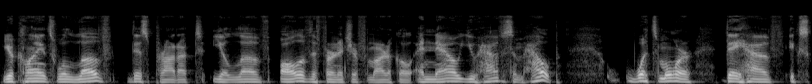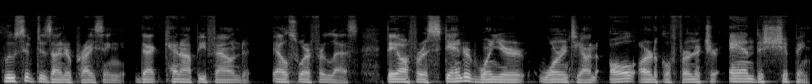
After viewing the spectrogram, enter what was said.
Your clients will love this product. You'll love all of the furniture from Article, and now you have some help. What's more, they have exclusive designer pricing that cannot be found elsewhere for less. They offer a standard one year warranty on all article furniture and the shipping.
